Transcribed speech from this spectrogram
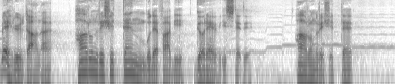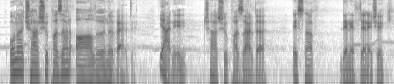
Behlül Dağ'ına Harun Reşit'ten bu defa bir görev istedi. Harun Reşit de ona çarşı pazar ağalığını verdi. Yani çarşı pazarda esnaf denetlenecek,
